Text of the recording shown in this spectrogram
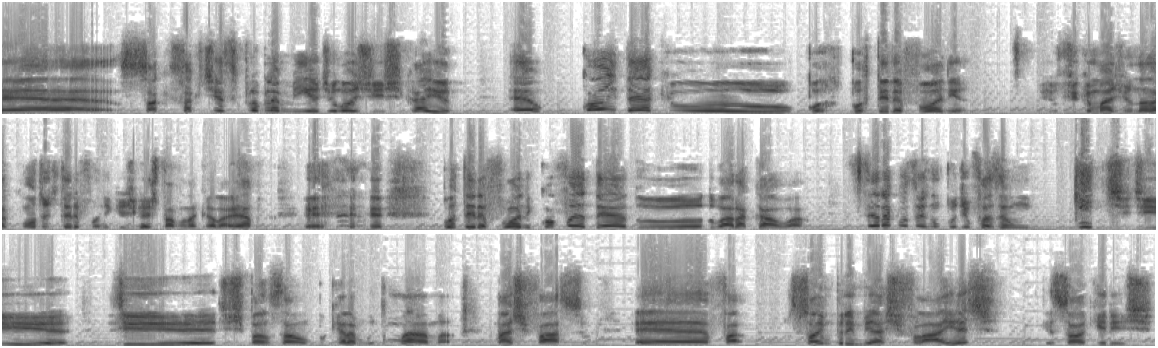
É, só, que, só que tinha esse probleminha de logística aí. É, qual a ideia que o. Por, por telefone. Eu fico imaginando a conta de telefone que eles gastavam naquela época. É, por telefone, qual foi a ideia do, do Arakawa? Será que vocês não podiam fazer um kit de, de, de expansão, porque era muito ma- ma- mais fácil é, fa- só imprimir as flyers, que são aqueles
